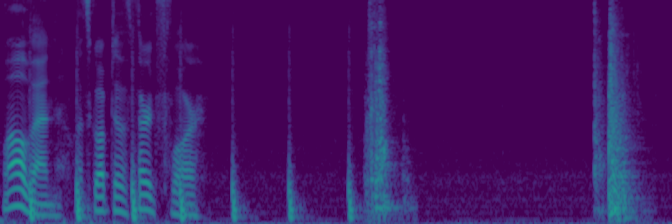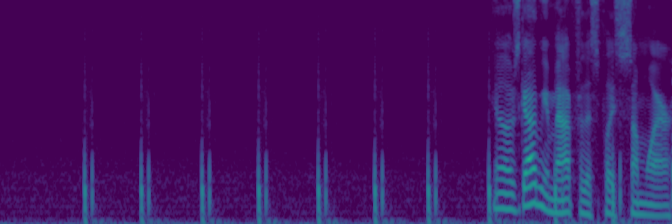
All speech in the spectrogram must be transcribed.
Well then, let's go up to the third floor. You know, there's gotta be a map for this place somewhere.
